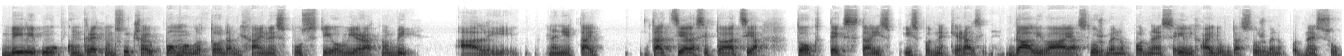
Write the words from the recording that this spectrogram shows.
bili u konkretnom slučaju pomoglo to da bi HNS pustio, vjerojatno bi, ali meni je taj, ta cijela situacija tog teksta ispod neke razine. Da li Vaja službeno podnese ili Hajduk da službeno podnesu uh,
